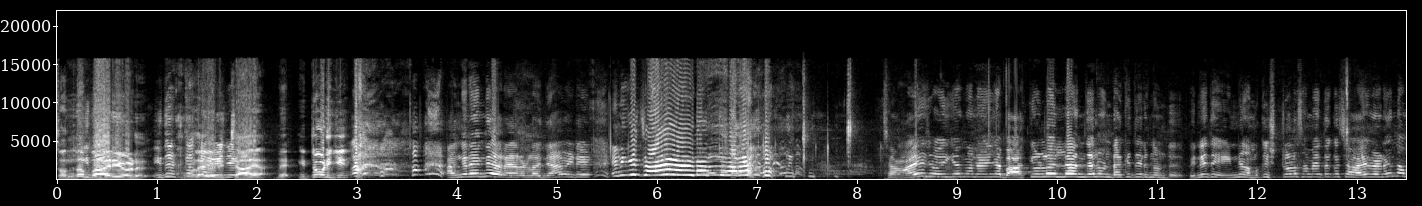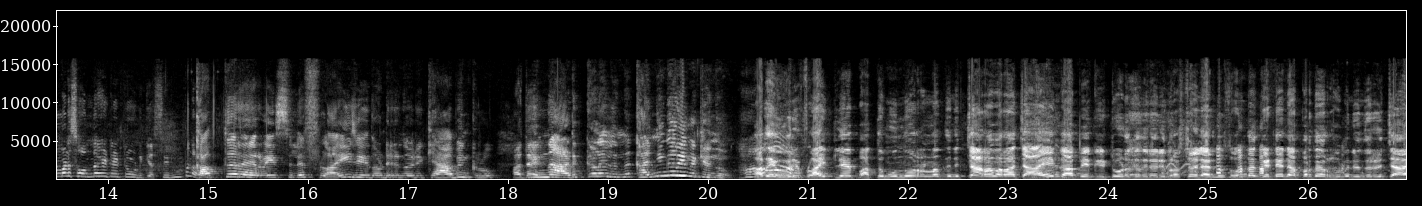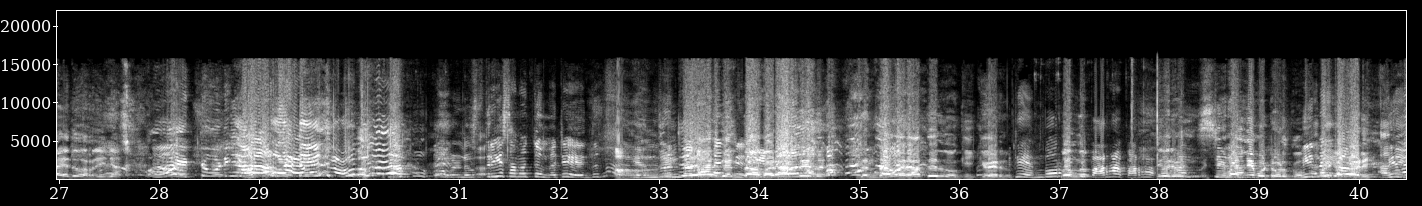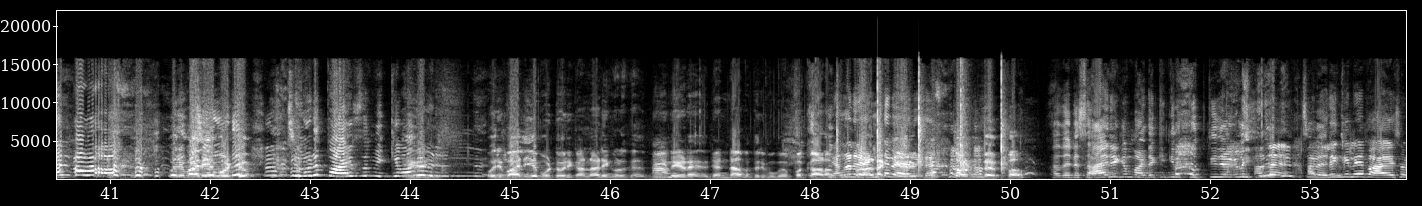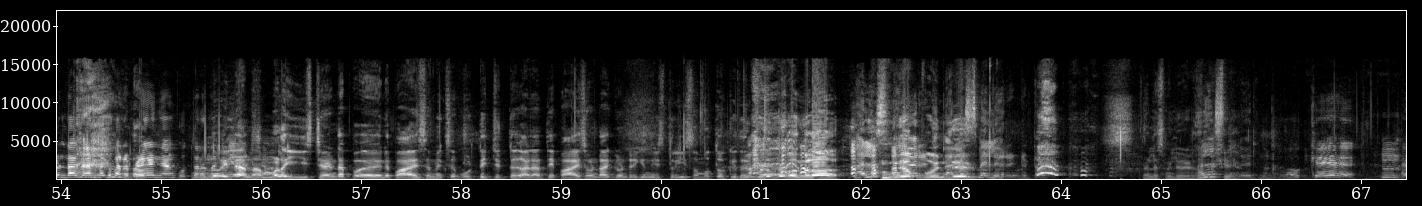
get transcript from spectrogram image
സ്വന്തം ഭാര്യയോട് ഒരു ചായ. ഇട്ട് കുടിക്ക്. അങ്ങനെ തന്നെ പറയാറുള്ളൂ. ഞാൻ വീട് എനിക്ക് ചായ വേണം. ചായ ചോദിക്കാന്ന് പറഞ്ഞു കഴിഞ്ഞാൽ ബാക്കിയുള്ള എല്ലാം എന്തായാലും ഉണ്ടാക്കി തരുന്നുണ്ട്. പിന്നെ ഇത് ഇനി നമുക്ക് ഇഷ്ടമുള്ള സമയത്തൊക്കെ ചായ വേണമെങ്കിൽ നമ്മൾ സ്വന്തമായിട്ട് ഇട്ട് കുടിക്കുക സിമ്പിൾ ഖത്തർ എയർവേസിൽ ഫ്ലൈ ചെയ്തോണ്ടിരുന്ന ഒരു ക്യാബിൻ ക്രൂ അതെ. ഇന്ന് അടുക്കളയിൽ നിന്ന് കഞ്ഞിക്കറി വെക്കുന്നു. അതെ ഒരു ഫ്ലൈറ്റിലെ പത്ത് മുന്നൂറ് എണ്ണത്തിന് ചറ പറ ചായയും കാപ്പിയൊക്കെ ഇട്ട് കൊടുക്കുന്നതിന് ഒരു പ്രശ്നമില്ലായിരുന്നു. സ്വന്തം കിട്ടിയതിന് അപ്പുറത്തെ റൂമിൽ ഇരുന്ന ഒരു ചായ എന്ന് പറഞ്ഞു കഴിഞ്ഞാൽ സ്ത്രീ സമത്വം മറ്റേ എന്തെന്നാ ഞാൻ ഇതെന്താ വരാത്തേന്ന് ഇതെന്താ വരാത്തേന്ന് നോക്കി ഇരിക്കുവായിരുന്നു മറ്റേ എന്താ? വരാത്തത്? പറ, നീ ഒരു ഇച്ചിരി വലിയ പൊട്ട് കൊടുക്കും. ഒരു കണ്ണാടി. ഒരു വലിയ പൊട്ടും. ഒരു വലിയ പൊട്ടും ഒരു കണ്ണാടിയും കൊടുക്ക്. വീണയുടെ രണ്ടാമത്തെ ഒരു മുഖം ഇപ്പൊ കാണാം. ഉണ്ട് ഇപ്പം. അതെന്നെ സാരിയൊക്കെ മടക്കി ഇങ്ങനെ കുത്തി ഞങ്ങൾ അല്ലെങ്കിലേ പായസം ഉണ്ടാക്കാന്നൊക്കെ പറഞ്ഞപ്പോഴേ ഞാൻ നമ്മൾ ഈസ്റ്റേന്റെ പായസം മിക്സ് പൊട്ടിച്ചിട്ട് അതിനകത്ത് ഈ പായസം ഉണ്ടാക്കിക്കൊണ്ടിരിക്കുന്ന ഈ സ്ത്രീ സമത്വമൊക്കെ ഇത് എവിടുന്ന് വന്നടാ? നല്ല എന്റെ സ്മെല്ല് പൊന്ന്. നല്ല സ്മെല്ല് നല്ല സ്മെല്ല് വരുന്നുണ്ട്. ഓക്കെ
